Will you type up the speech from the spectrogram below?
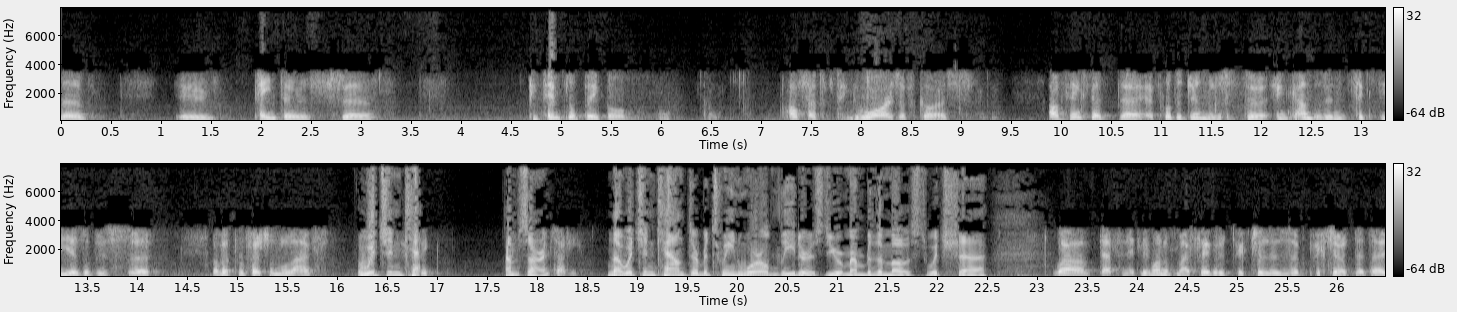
uh, uh, painters, uh, simple people, all sorts of things. Wars, of course, all things that uh, a photojournalist uh, encounters in 60 years of his uh, of a professional life. Which encounter? I'm sorry. I'm sorry. No, which encounter between world leaders do you remember the most? Which? Uh... Well, definitely. One of my favorite pictures is a picture that I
